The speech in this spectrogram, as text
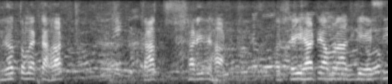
বৃহত্তম একটা হাট তাঁত শাড়ির হাট। আর সেই হাটে আমরা আজকে এসি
